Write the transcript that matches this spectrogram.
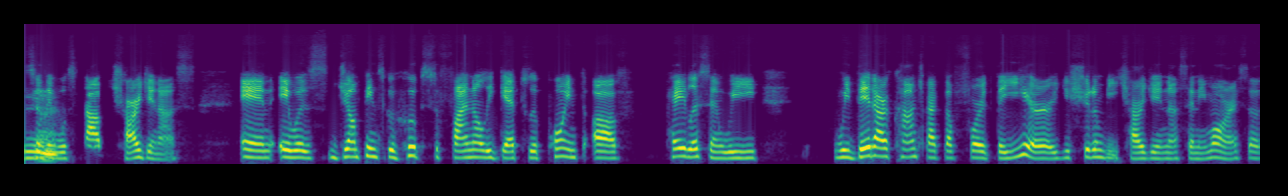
so they Mm. will stop charging us and it was jumping through hoops to finally get to the point of hey listen we we did our contract up for the year you shouldn't be charging us anymore so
